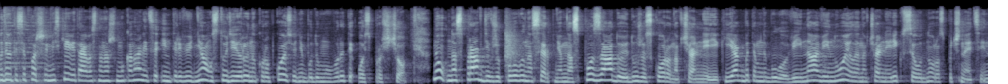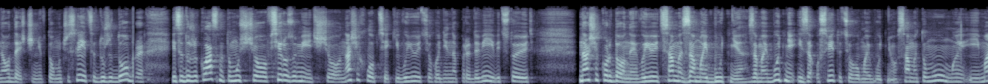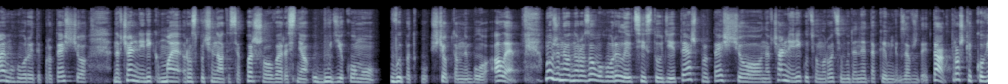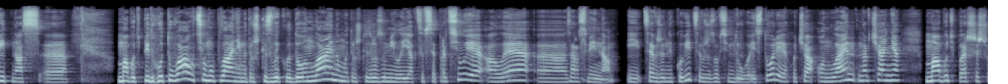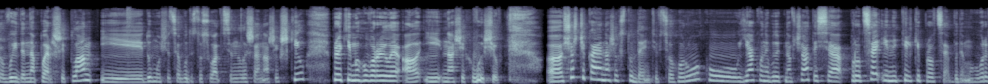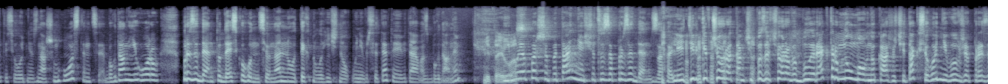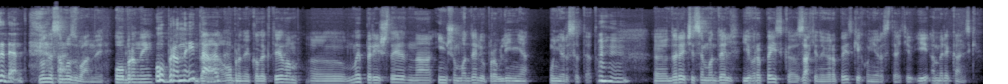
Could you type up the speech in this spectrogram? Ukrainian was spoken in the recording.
Ви дивитеся перший міський. Вітаю вас на нашому каналі. Це інтерв'ю дня у студії Ірини Коробкої. Сьогодні будемо говорити ось про що. Ну насправді вже половина серпня в нас позаду і дуже скоро навчальний рік. Як би там не було, війна війною, але навчальний рік все одно розпочнеться і на Одещині, в тому числі. І це дуже добре, і це дуже класно, тому що всі розуміють, що наші хлопці, які воюють сьогодні на передовій, відстоюють. Наші кордони воюють саме за майбутнє, за майбутнє і за освіту цього майбутнього. Саме тому ми і маємо говорити про те, що навчальний рік має розпочинатися 1 вересня у будь-якому випадку, що б там не було. Але ми вже неодноразово говорили в цій студії теж про те, що навчальний рік у цьому році буде не таким, як завжди. Так, трошки ковід нас. Е- мабуть, підготував в цьому плані. Ми трошки звикли до онлайну, ми трошки зрозуміли, як це все працює, але е, зараз війна. І це вже не ковід, це вже зовсім друга історія. Хоча онлайн навчання, мабуть, перше, що вийде на перший план, і думаю, що це буде стосуватися не лише наших шкіл, про які ми говорили, а і наших вишів. Е, Що ж чекає наших студентів цього року? Як вони будуть навчатися? Про це і не тільки про це будемо говорити сьогодні з нашим гостем. Це Богдан Єгоров, президент Одеського національного технологічного університету. Я вітаю вас, Богдане. Вітаю і вас. моє перше питання: що це за президент взагалі? Тільки вчора там чи позавчора ви були ректором, ну умовно кажучи, так сьогодні ви вже президент. Ну, не самозваний, обраний. Обраний, да, так. обраний колективом. Е, Ми перейшли на іншу модель управління університетом. Е, До речі, це модель європейська, західноєвропейських університетів і американських.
